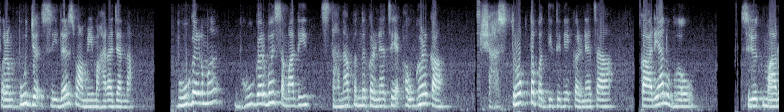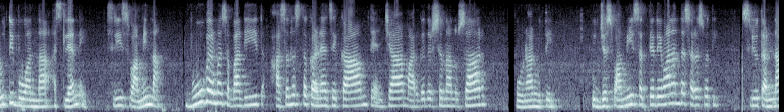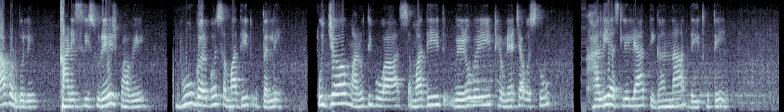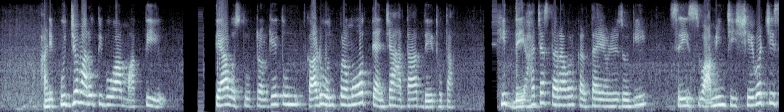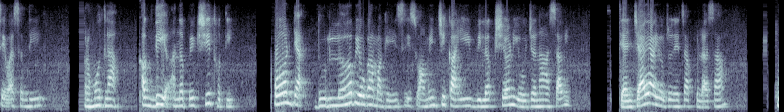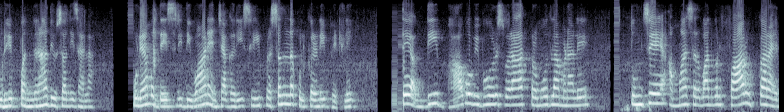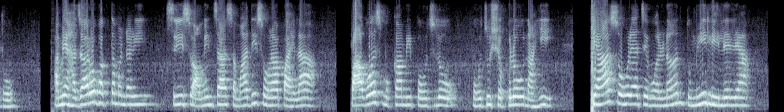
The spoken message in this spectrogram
परमपूज्य श्रीधर स्वामी महाराजांना भूगर्भ भूगर्भ समाधीत स्थानापन्न करण्याचे अवघड काम शास्त्रोक्त पद्धतीने करण्याचा कार्यानुभव श्रीयुत मारुती बुवांना असल्याने श्री स्वामींना भूगर्भ समाधीत आसनस्थ करण्याचे काम त्यांच्या मार्गदर्शनानुसार होणार होते. पूज्य स्वामी सत्यदेवानंद सरस्वती श्रीयुत अण्णा गोडबोले आणि श्री सुरेश भावे भूगर्भ समाधीत उतरले. पूज्य मारुती बुवा समाधीत वेळोवेळी ठेवण्याच्या वस्तू खाली असलेल्या तिघांना देत होते. आणि पूज्य मारुती बुवा मागतील त्या वस्तू ट्रंकेतून काढून प्रमोद त्यांच्या हातात देत होता. ही देहाच्या स्तरावर करता येण्याजोगी श्री स्वामींची शेवटची सेवा संधी प्रमोदला अगदी अनपेक्षित होती. पण त्या दुर्लभ योगामागे श्री स्वामींची काही विलक्षण योजना असावी. त्यांच्या या योजनेचा खुलासा पुढे पंधरा दिवसांनी झाला. पुण्यामध्ये श्री दिवाण यांच्या घरी श्री प्रसन्न कुलकर्णी भेटले. ते अगदी भावविभोर स्वरात प्रमोदला म्हणाले तुमचे आम्हा सर्वांवर फार उपकार आहेत हो. आम्ही हजारो भक्त मंडळी श्री स्वामींचा समाधी सोहळा पाहिला. पावस मुक्कामी पोहोचलो पोहोचू शकलो नाही. त्या सोहळ्याचे वर्णन तुम्ही लिहिलेल्या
